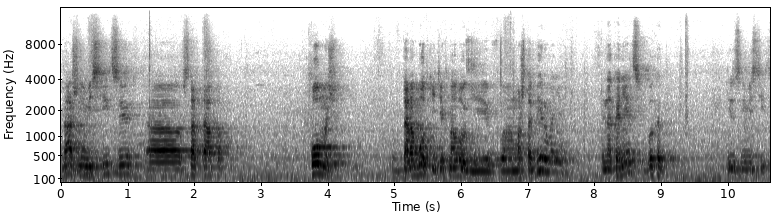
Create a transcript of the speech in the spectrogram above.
наши инвестиции э, в стартапы, помощь в доработке технологии в масштабировании и, наконец, выход из инвестиций.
